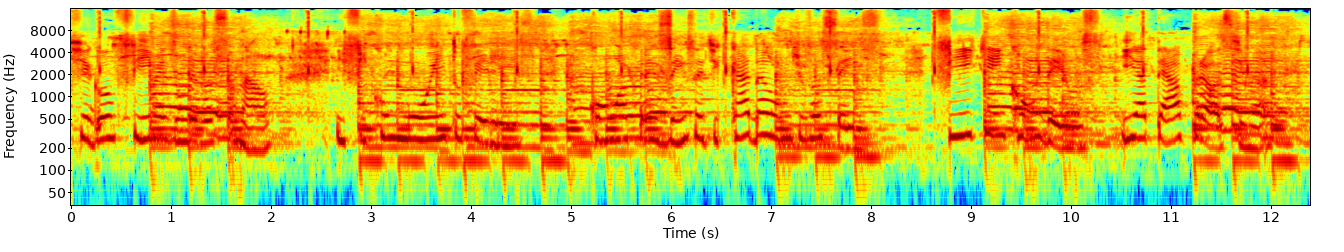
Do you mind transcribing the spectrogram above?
chegou o fim mais um devocional e fico muito feliz com a presença de cada um de vocês. Fiquem com Deus e até a próxima!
